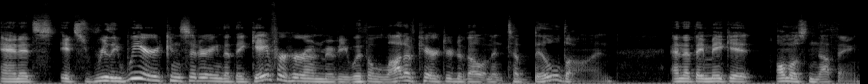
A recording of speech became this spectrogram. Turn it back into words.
And it's it's really weird considering that they gave her her own movie with a lot of character development to build on, and that they make it almost nothing.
